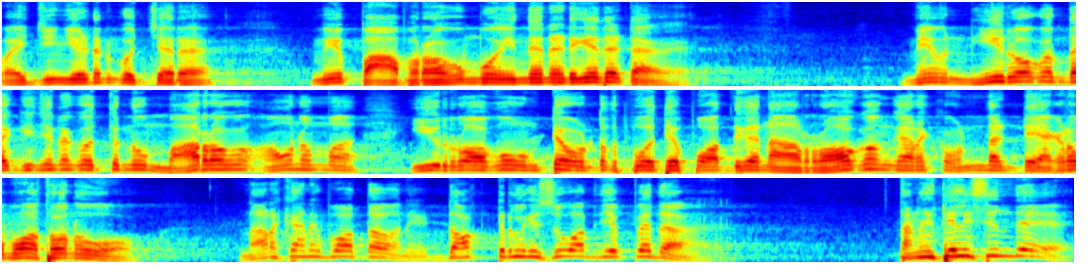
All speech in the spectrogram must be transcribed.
వైద్యం చేయడానికి వచ్చారా? మీ పాప రోగం పోయిందని అడిగేదట ఆమె. మేము నీ రోగం తగ్గించడానికి వస్తే నువ్వు మా రోగం అవునమ్మా ఈ రోగం ఉంటే ఉంటుంది పోతే పోద్ది కానీ ఆ రోగం కనుక ఉందంటే ఎక్కడ పోతావు నువ్వు? నరకానికి పోతావని డాక్టర్లకి సువార్త చెప్పేదా? తనకు తెలిసిందే.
